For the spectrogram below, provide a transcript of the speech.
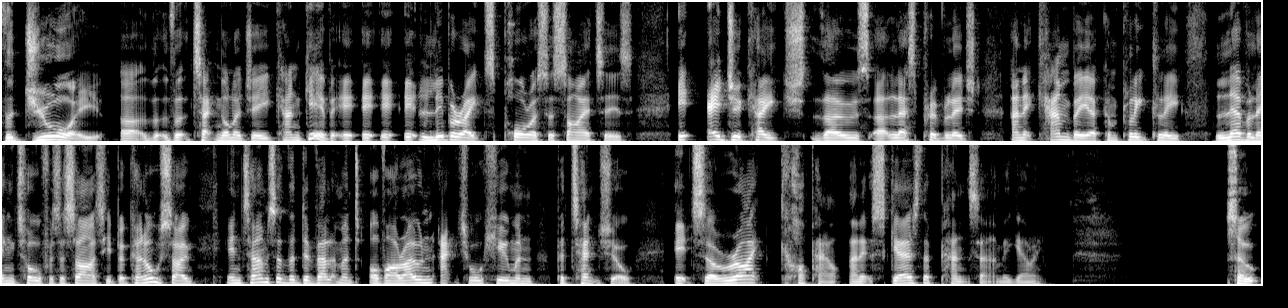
the joy uh, that, that, technology can give. It, it, it liberates poorer societies it educates those uh, less privileged, and it can be a completely levelling tool for society, but can also, in terms of the development of our own actual human potential, it's a right cop out and it scares the pants out of me, Gary. So,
